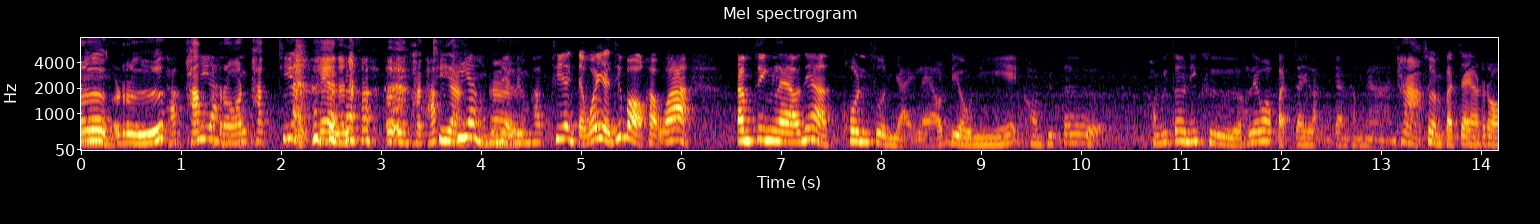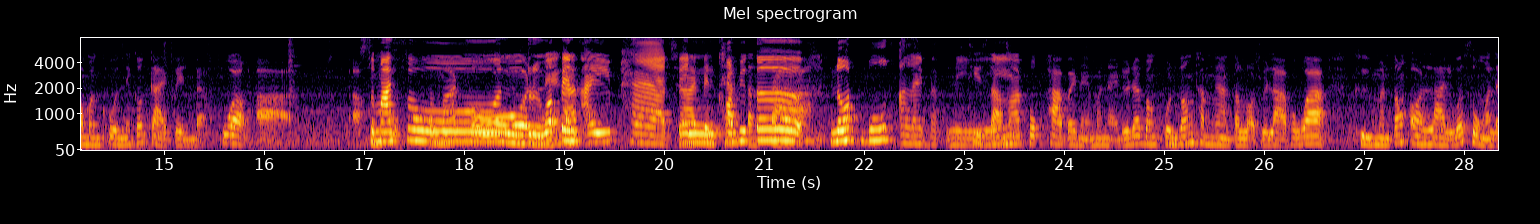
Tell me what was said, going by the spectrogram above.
ฤกษ์หรือพักพักเที่ยงร้อนพักเที่ยงแค่นั้นนะเออเออพักพักเที่ยงเที่ยงคุณเอย่าลืมพักเที่ยง แต่ว่าอย่างที่บอกค่ะว่าตามจริงแล้วเนี่ยคนส่วนใหญ่แล้วเดี๋ยวนี้คอมพิวเตอร์คอมพิวเตอร์นี่คือเขาเรียกว่าปัจจัยหลักในการทำงานค่ะส่วนปัจจัยรองบางคนเนี่ยก็กลายเป็นแบบพวกอ่าอ่า สมาร์ทโฟสมาร์ทโฟน หรือว่าเป็นะคะ iPad ใช่เป็นเป็นคอมพิวเตอร์ต่างโน้ตบุ๊กอะไรแบบนี้ ที่สามารถพกพาไปไหนมาไหนด้วยได้บางคนต้องทำงานตลอดเวลา เพราะว่าคือมันต้องออนไลน์หรือว่าส่งอะไร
